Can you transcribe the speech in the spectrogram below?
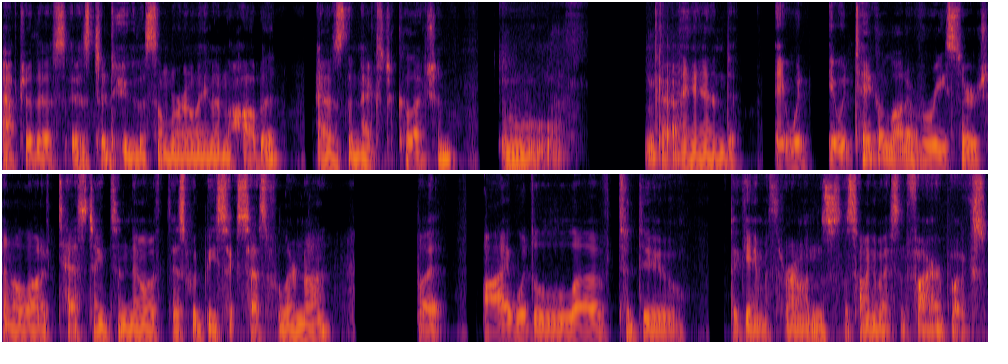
after this is to do the Silmarillion and the Hobbit as the next collection Ooh. Okay. and it would it would take a lot of research and a lot of testing to know if this would be successful or not but i would love to do the game of thrones the song of ice and fire books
